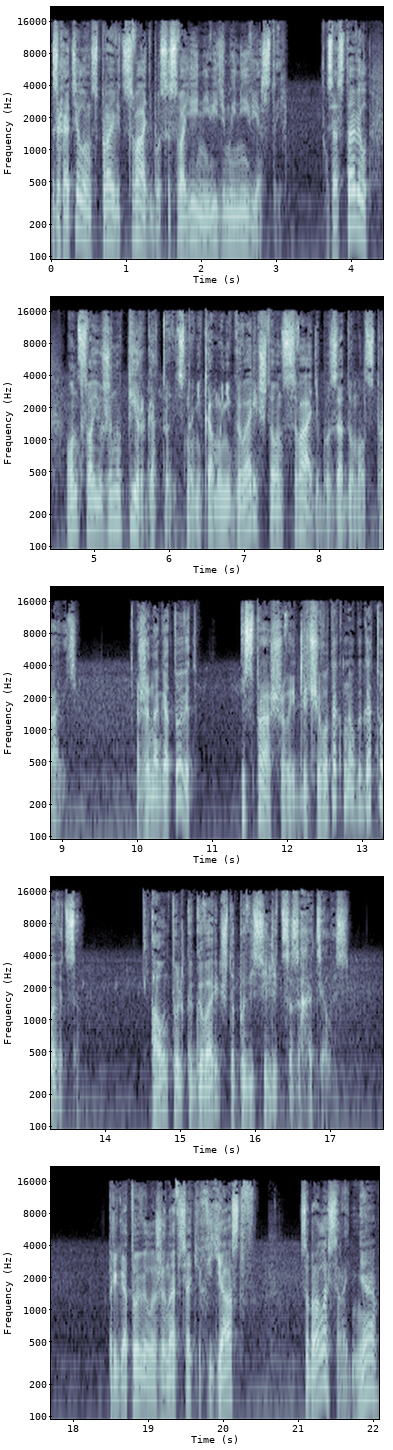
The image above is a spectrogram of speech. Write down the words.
Захотел он справить свадьбу со своей невидимой невестой. Заставил он свою жену пир готовить, но никому не говорит, что он свадьбу задумал справить. Жена готовит и спрашивает, для чего так много готовится а он только говорит, что повеселиться захотелось. Приготовила жена всяких яств, собралась родня,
